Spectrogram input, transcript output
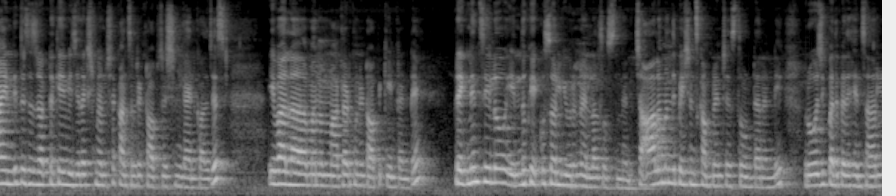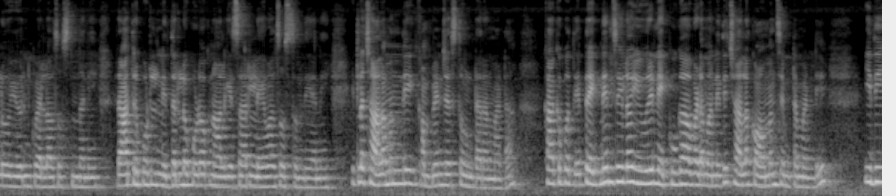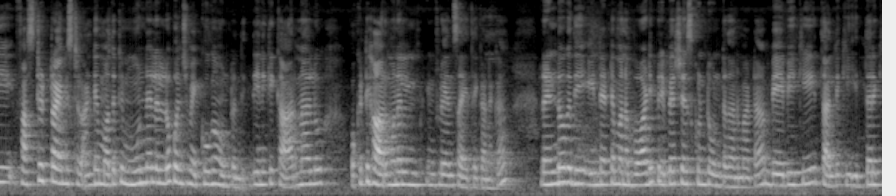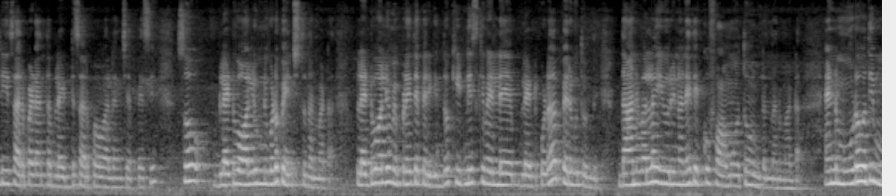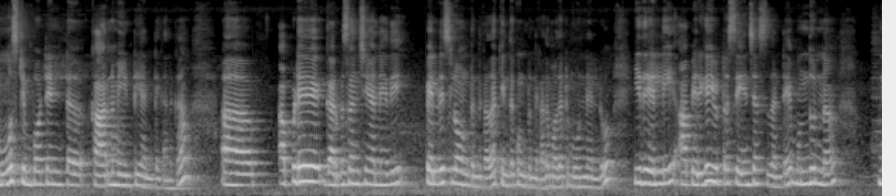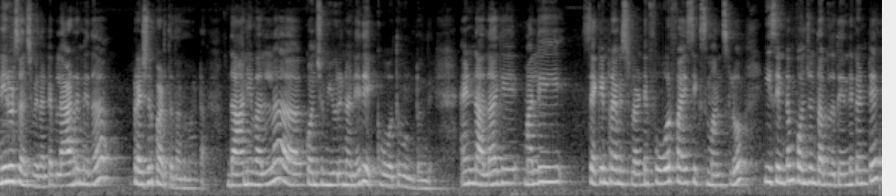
Hi అండి this is doctor K Vijayalakshmi Anusha consultant obstetrician gynaecologist ఇవాళ మనం మాట్లాడుకునే టాపిక్ ఏంటంటే ప్రెగ్నెన్సీలో ఎందుకు ఎక్కువసార్లు యూరిన్ వెళ్ళాల్సి వస్తుందని చాలామంది పేషెంట్స్ కంప్లైంట్ చేస్తూ ఉంటారండి. రోజుకి పది పదిహేను సార్లు యూరిన్కి వెళ్ళాల్సి వస్తుందని రాత్రిపూటల నిద్రలో కూడా ఒక నాలుగైదు సార్లు లేవాల్సి వస్తుంది అని. ఇట్లా చాలామంది కంప్లైంట్ చేస్తూ ఉంటారనమాట కాకపోతే ప్రెగ్నెన్సీలో యూరిన్ ఎక్కువగా అవ్వడం అనేది చాలా కామన్ సిమ్టమ్ అండి. ఇది ఫస్ట్ ట్రైమిస్టర్ అంటే మొదటి మూడు నెలల్లో కొంచెం ఎక్కువగా ఉంటుంది. దీనికి కారణాలు ఒకటి హార్మోనల్ ఇన్ఫ్లుయెన్స్ అయితే కనుక. రెండవది ఏంటంటే మన బాడీ ప్రిపేర్ చేసుకుంటూ ఉంటుంది అనమాట బేబీకి తల్లికి ఇద్దరికి సరిపడేంత బ్లడ్ సరిపోవాలని చెప్పేసి. సో బ్లడ్ వాల్యూమ్ని కూడా పెంచుతుంది అనమాట బ్లడ్ వాల్యూమ్ ఎప్పుడైతే పెరిగిందో కిడ్నీస్కి వెళ్ళే బ్లడ్ కూడా పెరుగుతుంది. దానివల్ల యూరిన్ అనేది ఎక్కువ ఫామ్ అవుతూ ఉంటుంది అనమాట అండ్ మూడవది మోస్ట్ ఇంపార్టెంట్ కారణం ఏంటి అంటే కనుక అప్పుడే గర్భసంచి అనేది పెల్విస్లో ఉంటుంది కదా కిందకు ఉంటుంది కదా మొదటి మూడు నెలలు. ఇది వెళ్ళి ఆ పెరిగే యూట్రస్ ఏం చేస్తుందంటే ముందున్న నీరుడు సంచి మీద అంటే బ్లాడర్ మీద ప్రెషర్ పడుతుంది అనమాట దానివల్ల కొంచెం యూరిన్ అనేది ఎక్కువ అవుతూ ఉంటుంది. అండ్ అలాగే మళ్ళీ సెకండ్ ట్రైమిస్టర్లో అంటే ఫోర్ ఫైవ్ సిక్స్ మంత్స్లో ఈ సిమ్టమ్ కొంచెం తగ్గుతుంది. ఎందుకంటే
